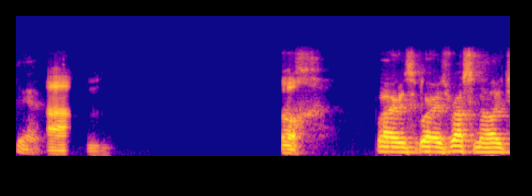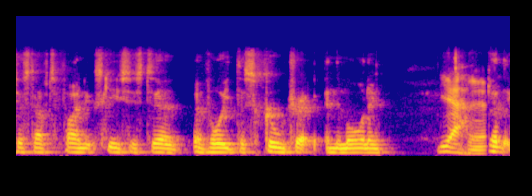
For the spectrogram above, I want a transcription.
yeah. Um, ugh. Whereas whereas Russ and I just have to find excuses to avoid the school trip in the morning. Yeah. Yeah.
